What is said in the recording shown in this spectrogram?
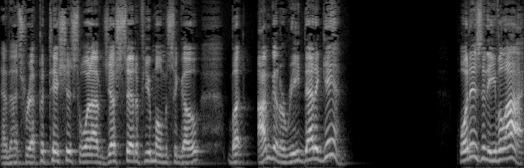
Now that's repetitious to what I've just said a few moments ago, but I'm going to read that again. What is an evil eye?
